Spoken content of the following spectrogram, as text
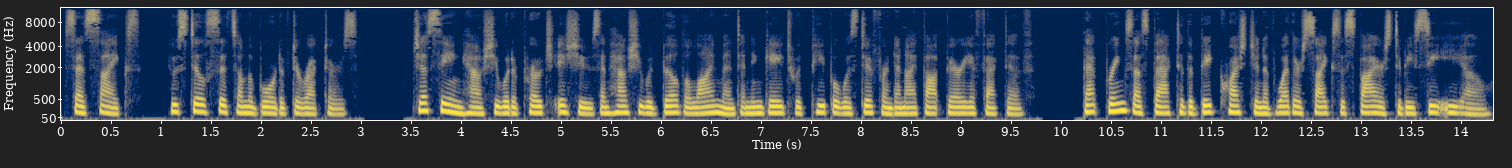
says Sykes, who still sits on the board of directors. Just seeing how she would approach issues and how she would build alignment and engage with people was different and I thought very effective. That brings us back to the big question of whether Sykes aspires to be CEO.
